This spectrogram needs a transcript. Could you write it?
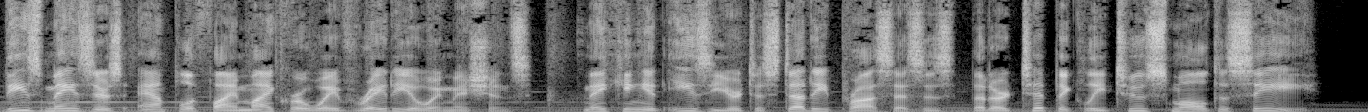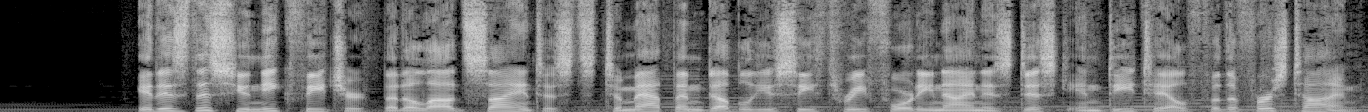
These masers amplify microwave radio emissions, making it easier to study processes that are typically too small to see. It is this unique feature that allowed scientists to map MWC 349's disk in detail for the first time.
